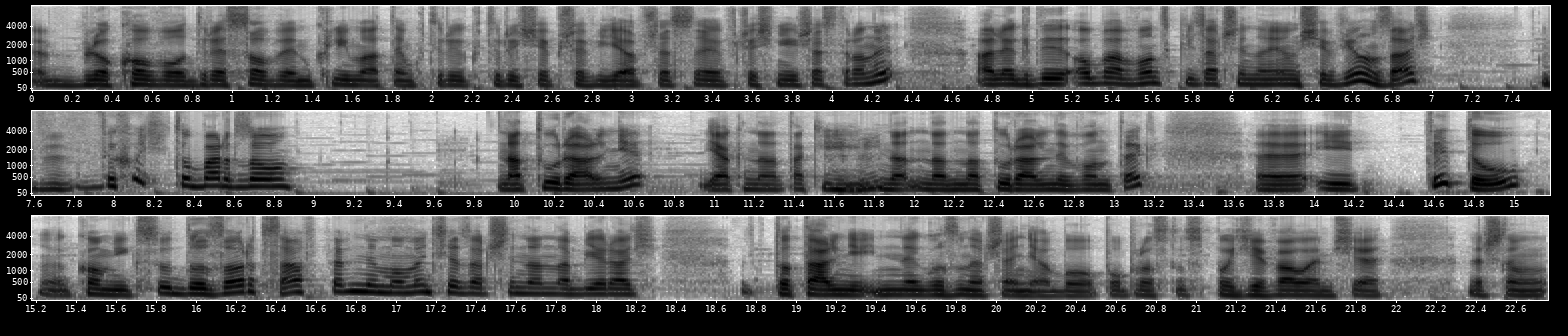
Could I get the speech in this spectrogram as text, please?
e, blokowo-dresowym klimatem, który, który się przewija przez e, wcześniejsze strony, ale gdy oba wątki zaczynają się wiązać, wychodzi to bardzo naturalnie, jak na taki Mhm. na, na naturalny wątek E, i tytuł komiksu Dozorca w pewnym momencie zaczyna nabierać totalnie innego znaczenia, bo po prostu spodziewałem się, zresztą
